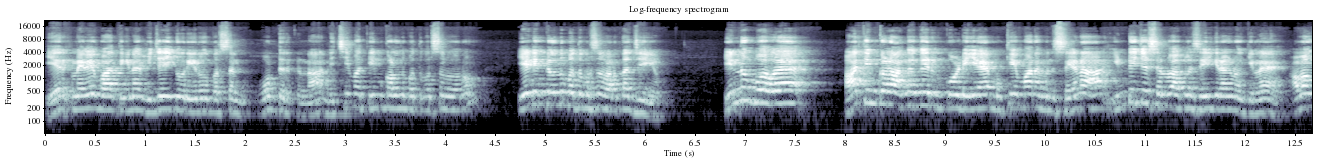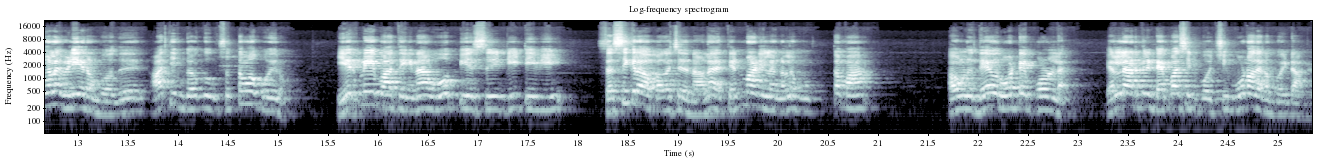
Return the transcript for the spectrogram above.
ஏற்கனவே பார்த்தீங்கன்னா விஜய்க்கு ஒரு இருபது பர்சன்ட் ஓட்டு இருக்குன்னா நிச்சயமாக திமுக இருந்து பத்து பர்சன்ட் வரும் ஏடிஎம்கே வந்து பத்து பர்சன்ட் வரதான் செய்யும். இன்னும் போக அதிமுக அங்கங்கே இருக்கக்கூடிய முக்கியமான மினிஸ்டர் ஏன்னா இண்டிவிஜுவல் செல்வாக்கில் செய்கிறாங்கன்னு வைக்கலேன் அவங்களாம் வெளியேறும் போது அதிமுகவுக்கு சுத்தமாக போயிடும் ஏற்கனவே பார்த்தீங்கன்னா ஓபிஎஸ் டிடிவி சசிகலாவை பகைச்சதுனால தென் மாநிலங்களில் மொத்தமாக அவங்களுக்கு தேவர் ஓட்டே போடல. எல்லா இடத்துலையும் டெபாசிட் போச்சு மூணாவது இடம் போயிட்டாங்க.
